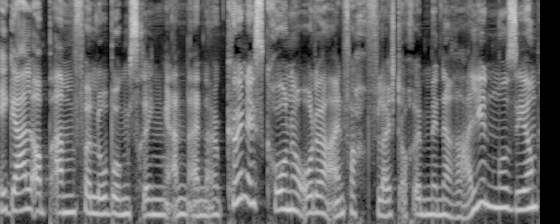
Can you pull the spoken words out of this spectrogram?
Egal ob am Verlobungsring, an einer Königskrone oder einfach vielleicht auch im Mineralienmuseum,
